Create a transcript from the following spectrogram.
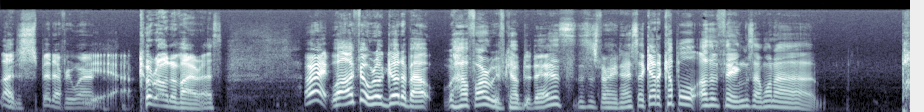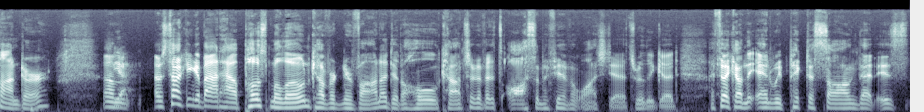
I just spit everywhere. Yeah. Coronavirus. All right. Well, I feel real good about how far we've come today. This, this is very nice. I got a couple other things I want to ponder. Um, Yeah. I was talking about how Post Malone covered Nirvana, did a whole concert of it. It's awesome if you haven't watched it. It's really good. I feel like on the end we picked a song that is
